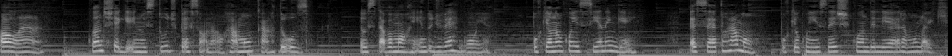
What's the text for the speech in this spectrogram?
Olá! Quando cheguei no estúdio personal Ramon Cardoso, eu estava morrendo de vergonha, porque eu não conhecia ninguém, exceto Ramon, porque eu conheço desde quando ele era moleque.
